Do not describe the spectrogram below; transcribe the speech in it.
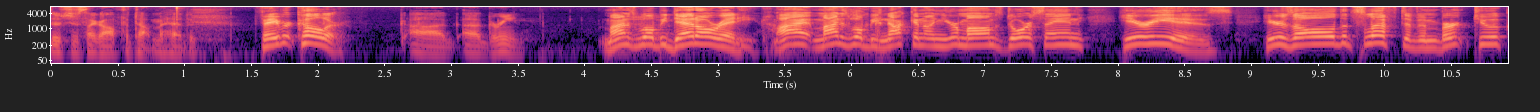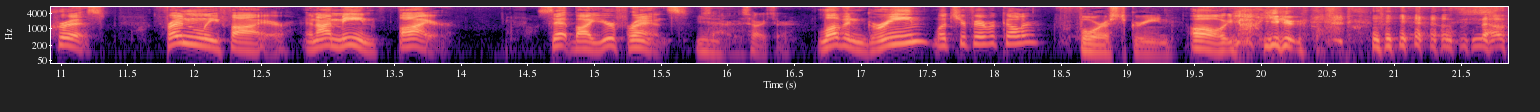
was just like off the top of my head. Favorite color? Uh, uh, green. Might as well be dead already. Might, might as well be knocking on your mom's door saying, Here he is. Here's all that's left of him burnt to a crisp. Friendly fire. And I mean fire. Set by your friends. Sorry, sorry, sir. Loving green. What's your favorite color? Forest Green. Oh, you. No,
